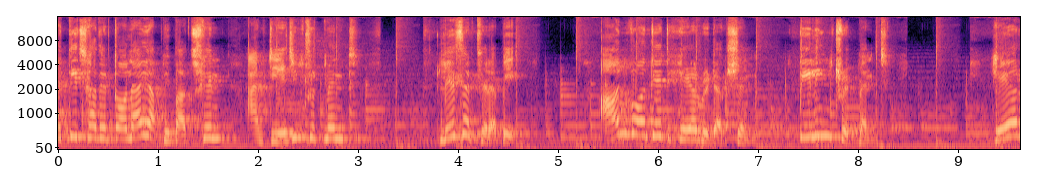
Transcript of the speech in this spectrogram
একই ছাদের তলায় আপনি পাচ্ছেন anti ageing treatment laser therapy unwanted hair reduction peeling treatment hair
